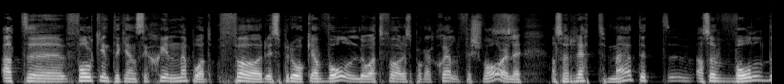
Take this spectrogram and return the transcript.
att uh, folk inte kan se skillnad på att förespråka våld och att förespråka självförsvar eller alltså rättmätigt alltså våld,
